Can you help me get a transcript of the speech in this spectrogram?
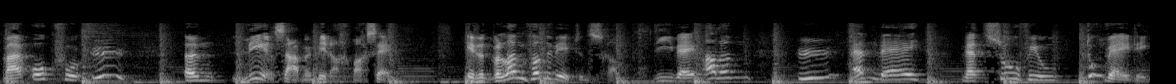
maar ook voor u een leerzame middag mag zijn. In het belang van de wetenschap, die wij allen, u en wij, met zoveel toewijding,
